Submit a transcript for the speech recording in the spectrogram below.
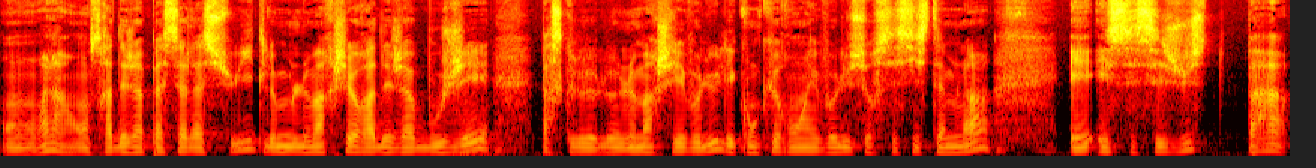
on, voilà, on sera déjà passé à la suite, le, marché aura déjà bougé, parce que le, marché évolue, les concurrents évoluent sur ces systèmes-là, et, c'est juste pas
